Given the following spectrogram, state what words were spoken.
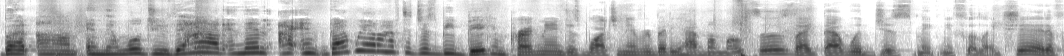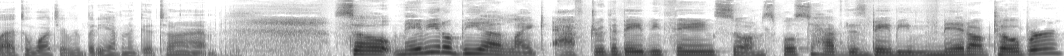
But um and then we'll do that and then I and that way I don't have to just be big and pregnant and just watching everybody have mimosas. Like that would just make me feel like shit if I had to watch everybody having a good time. So maybe it'll be a like after the baby thing. So I'm supposed to have this baby mid October.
